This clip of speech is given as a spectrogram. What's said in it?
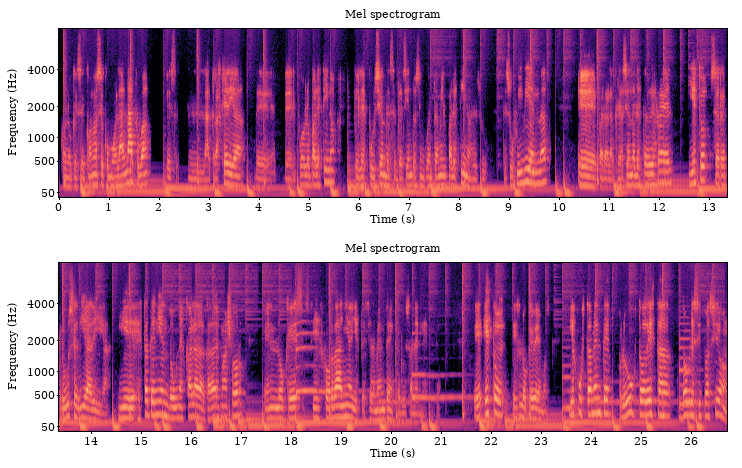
con lo que se conoce como la Nakba, que es la tragedia del pueblo palestino, que es la expulsión de 750.000 palestinos de, de, sus viviendas eh, para la creación del Estado de Israel, y esto se reproduce día a día, y eh, está teniendo una escalada cada vez mayor en lo que es Cisjordania y especialmente en Jerusalén Este. Eh, esto es lo que vemos, y es justamente producto de esta doble situación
